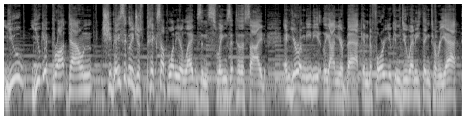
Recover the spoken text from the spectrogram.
you you get brought down. She basically just picks up one of your legs and swings it to the side, and you're immediately on your back. And before you can do anything to react,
